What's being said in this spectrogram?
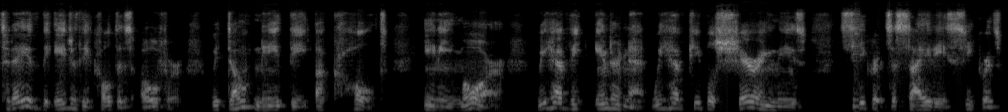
today the age of the occult is over. We don't need the occult anymore. We have the internet. We have people sharing these secret society secrets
